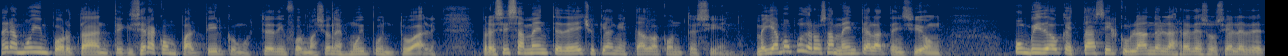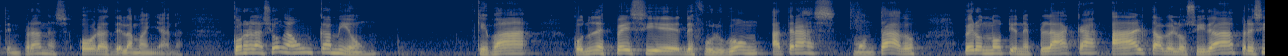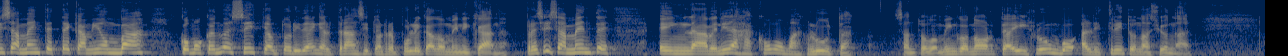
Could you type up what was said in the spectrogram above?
Era muy importante, quisiera compartir con ustedes informaciones muy puntuales, precisamente de hechos que han estado aconteciendo. Me llamó poderosamente a la atención un video que está circulando en las redes sociales de tempranas horas de la mañana, con relación a un camión que va con una especie de furgón atrás montado, pero no tiene placa, a alta velocidad. Precisamente este camión va como que no existe autoridad en el tránsito en República Dominicana. Precisamente en la avenida Jacobo Magluta, Santo Domingo Norte, ahí rumbo al Distrito Nacional.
